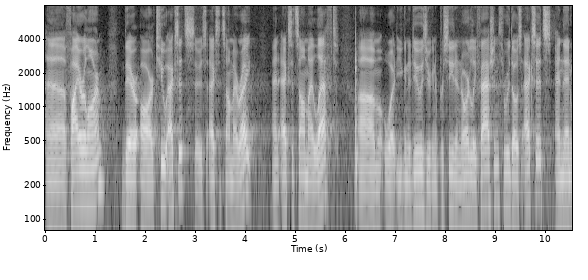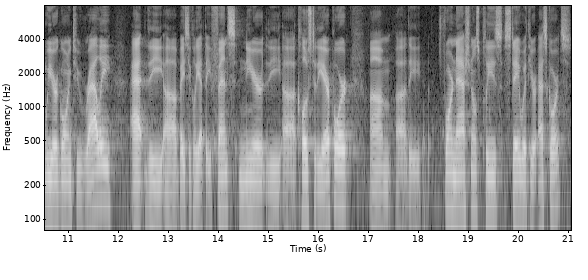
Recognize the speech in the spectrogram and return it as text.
a fire alarm, there are two exits. There's exits on my right and exits on my left. Um, what you're going to do is you're going to proceed in an orderly fashion through those exits, and then we are going to rally at the, uh, basically at the fence near the, uh, close to the airport. Um, uh, the foreign nationals, please stay with your escorts.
